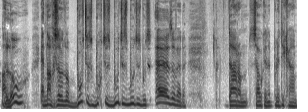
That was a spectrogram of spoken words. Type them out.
Hallo? En dan zo nog boetes, boetes, boetes, boetes, boetes, en zo verder. Daarom zou ik in de politiek gaan.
